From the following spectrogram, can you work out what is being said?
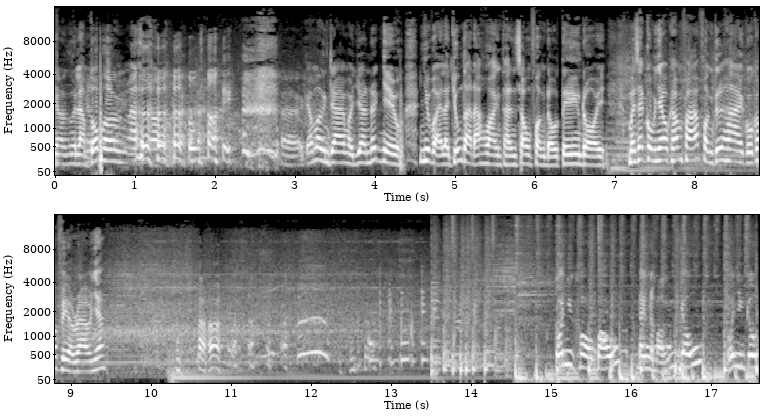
nhờ người làm tốt hơn. Đúng rồi. Ờ, cảm ơn trang và doanh rất nhiều. Như vậy là chúng ta đã hoàn thành xong phần đầu tiên rồi. Mình sẽ cùng nhau khám phá phần thứ hai của coffee around nhé có những kho báu đang nằm ẩn giấu, có những câu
